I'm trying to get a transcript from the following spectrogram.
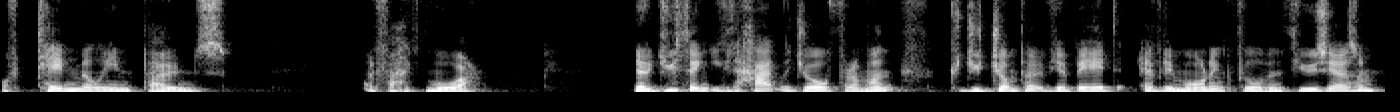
of £10 million. In fact, more. Now, do you think you could hack the job for a month? Could you jump out of your bed every morning full of enthusiasm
